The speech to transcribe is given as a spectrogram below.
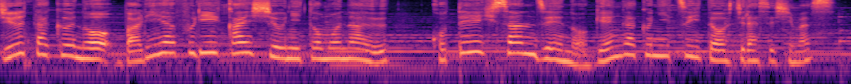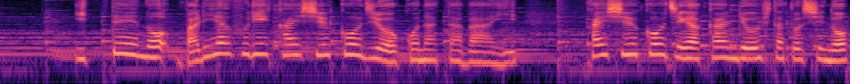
住宅のバリアフリー改修に伴う固定資産税の減額についてお知らせします。一定のバリアフリー改修工事を行った場合改修工事が完了した年の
